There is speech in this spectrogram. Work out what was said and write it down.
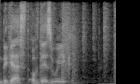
The guest of this week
